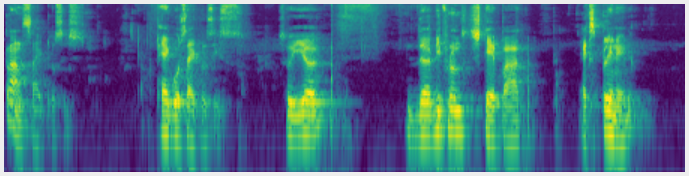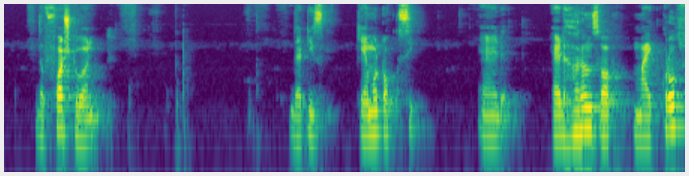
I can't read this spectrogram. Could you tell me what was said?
transcytosis. Phagocytosis. So here the different steps are explained. The first one that is chemotaxis and adherence of microbes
